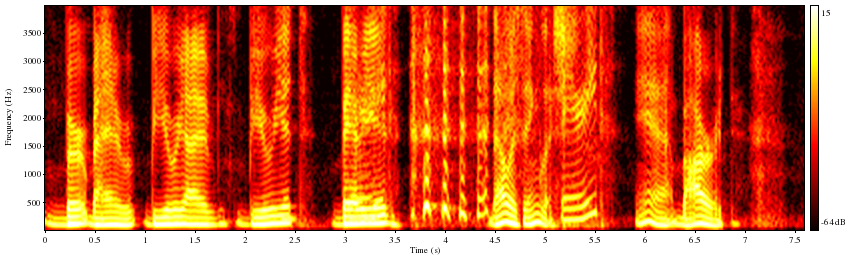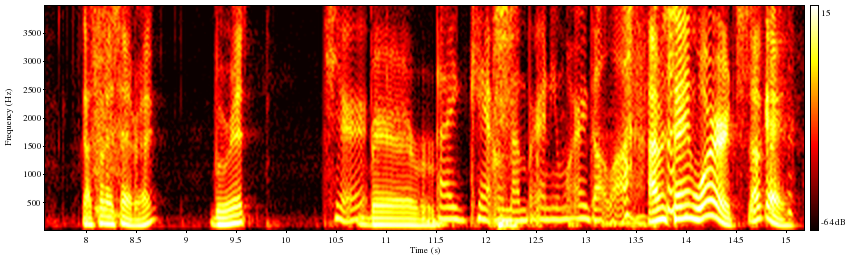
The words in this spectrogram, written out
bur- bur- buried, buried, buried. that was English. Buried. Yeah, buried. That's what I said, right? Buried, Sure. bur- I can't remember anymore. I got lost. I'm saying words. Okay.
